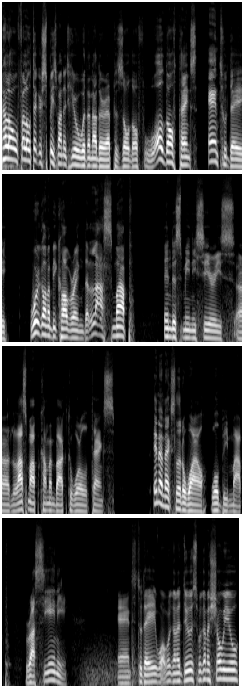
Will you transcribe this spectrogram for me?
And hello fellow Techers Space Bandit here with another episode of World of Tanks and today we're gonna be covering the last map in this mini series, uh, the last map coming back to World of Tanks. In the next little while will be map Raseiniai. And today what we're gonna do is we're gonna show you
